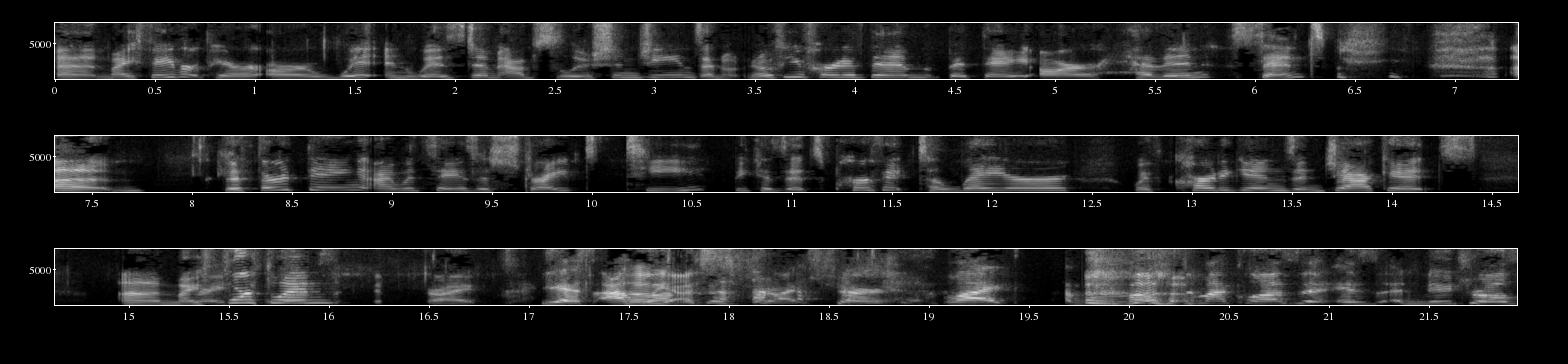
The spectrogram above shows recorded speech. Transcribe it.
uh, my favorite pair are Wit and Wisdom Absolution jeans. I don't know if you've heard of them, but they are heaven sent. um, the third thing I would say is a striped tee because it's perfect to layer with cardigans and jackets. Um, my Rachel fourth one. stripe. Yes, I Oh, love yes. a good stripe shirt. Like most of my closet is neutrals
